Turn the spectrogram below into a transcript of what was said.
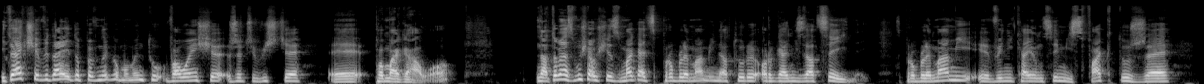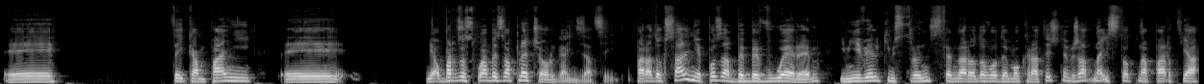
I to, jak się wydaje, do pewnego momentu Wałęsie rzeczywiście y, pomagało. Natomiast musiał się zmagać z problemami natury organizacyjnej, z problemami wynikającymi z faktu, że tej kampanii y, miał bardzo słabe zaplecze organizacyjne. Paradoksalnie poza BBWR-em i niewielkim stronnictwem narodowo-demokratycznym żadna istotna partia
